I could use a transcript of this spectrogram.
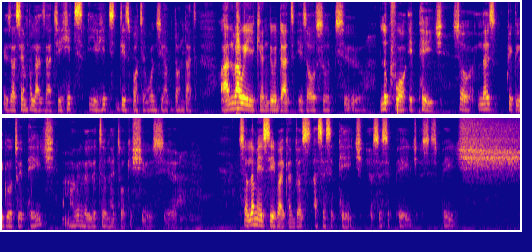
It's as simple as that. You hit you hit this button once you have done that. Another way you can do that is also to look for a page. So let's quickly go to a page. I'm having a little network issues here. So let me see if I can just access a page. Access a page. Access a page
